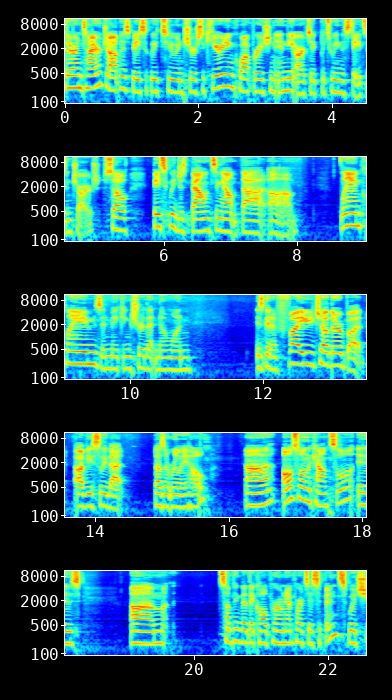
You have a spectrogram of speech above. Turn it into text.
Their entire job is basically to ensure security and cooperation in the Arctic between the states in charge. So basically, just balancing out that um, land claims and making sure that no one is going to fight each other, but obviously that doesn't really help. Uh, also on the council is um, something that they call permanent participants, which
